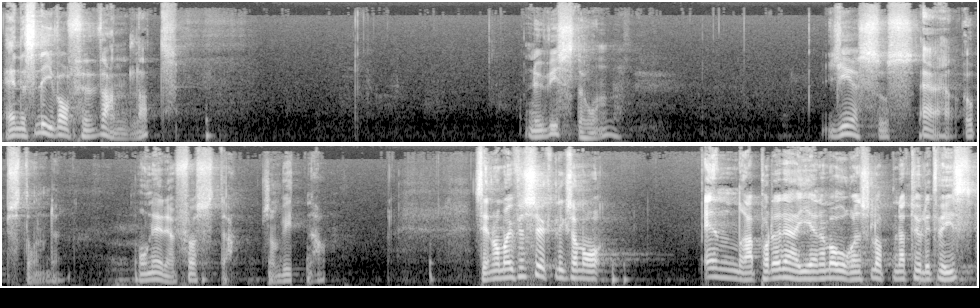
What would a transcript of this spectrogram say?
Hennes liv var förvandlat. Nu visste hon. Jesus är uppstånden. Hon är den första som vittnar. Sen har man ju försökt liksom att ändra på det där genom årens lopp naturligtvis.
